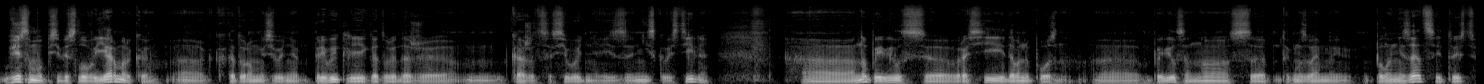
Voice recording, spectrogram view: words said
Вообще само по себе слово «ярмарка», э, к которому мы сегодня привыкли и которое даже кажется сегодня из низкого стиля, э, оно появилось в России довольно поздно. Э, появилось оно с так называемой полонизацией, то есть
